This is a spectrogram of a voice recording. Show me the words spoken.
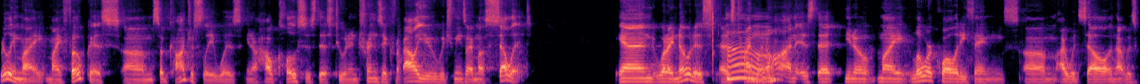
really my my focus um, subconsciously was you know how close is this to an intrinsic value which means i must sell it And what I noticed as oh. time went oh. on is that you know my lower quality things um, I would sell, and that was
